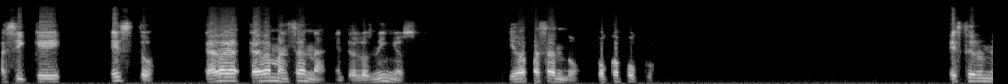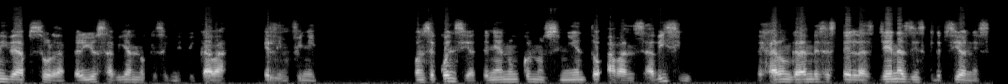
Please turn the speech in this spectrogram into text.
Así que esto, cada, cada manzana entre los niños, lleva pasando poco a poco esta era una idea absurda, pero ellos sabían lo que significaba el infinito. Consecuencia, tenían un conocimiento avanzadísimo. Dejaron grandes estelas llenas de inscripciones.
